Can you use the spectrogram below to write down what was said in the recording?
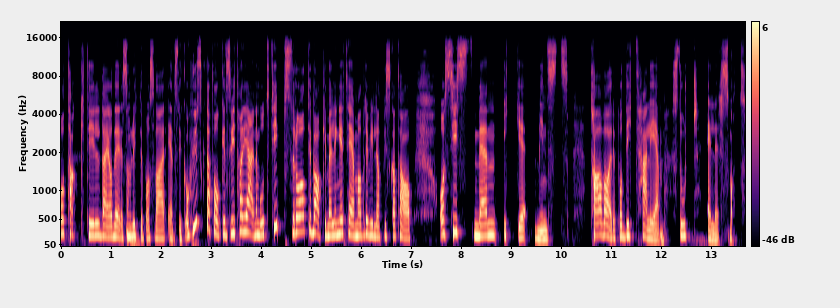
Og takk til deg og dere som lytter på oss hver eneste uke. Og husk da, folkens, vi tar gjerne mot tips, råd, tilbakemeldinger, temaer dere vil at vi skal ta opp. Og sist, men ikke minst, Ta vare på ditt herlige hjem, stort eller smått.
